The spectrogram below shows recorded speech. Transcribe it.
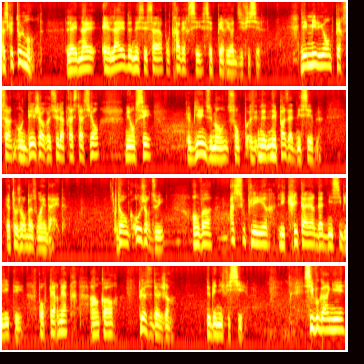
à ce que tout le monde ait l'aide nécessaire pour traverser cette période difficile. Des millions de personnes ont déjà reçu la prestation, mais on sait que bien du monde n'est pas admissible. Il y a toujours besoin d'aide. Donc aujourd'hui, on va assouplir les critères d'admissibilité pour permettre à encore plus de gens de bénéficier. Si vous gagnez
